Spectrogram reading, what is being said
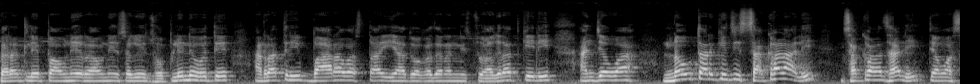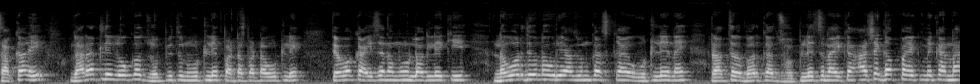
घरातले पाहुणे रावणे सगळे झोपलेले होते. आणि रात्री बारा वाजता या दोघा जणांनी सुहागरात केली. आणि जेव्हा नऊ तारखेची सकाळ आली. सकाळ झाली. तेव्हा सकाळी घरातले लोक झोपेतून उठले पटापटा उठले. तेव्हा काही जण म्हणू लागले की नवरदेव नवरी अजून कास काय उठले नाही? रात्रभर का झोपलेच नाही का? अशा गप्पा एकमेकांना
